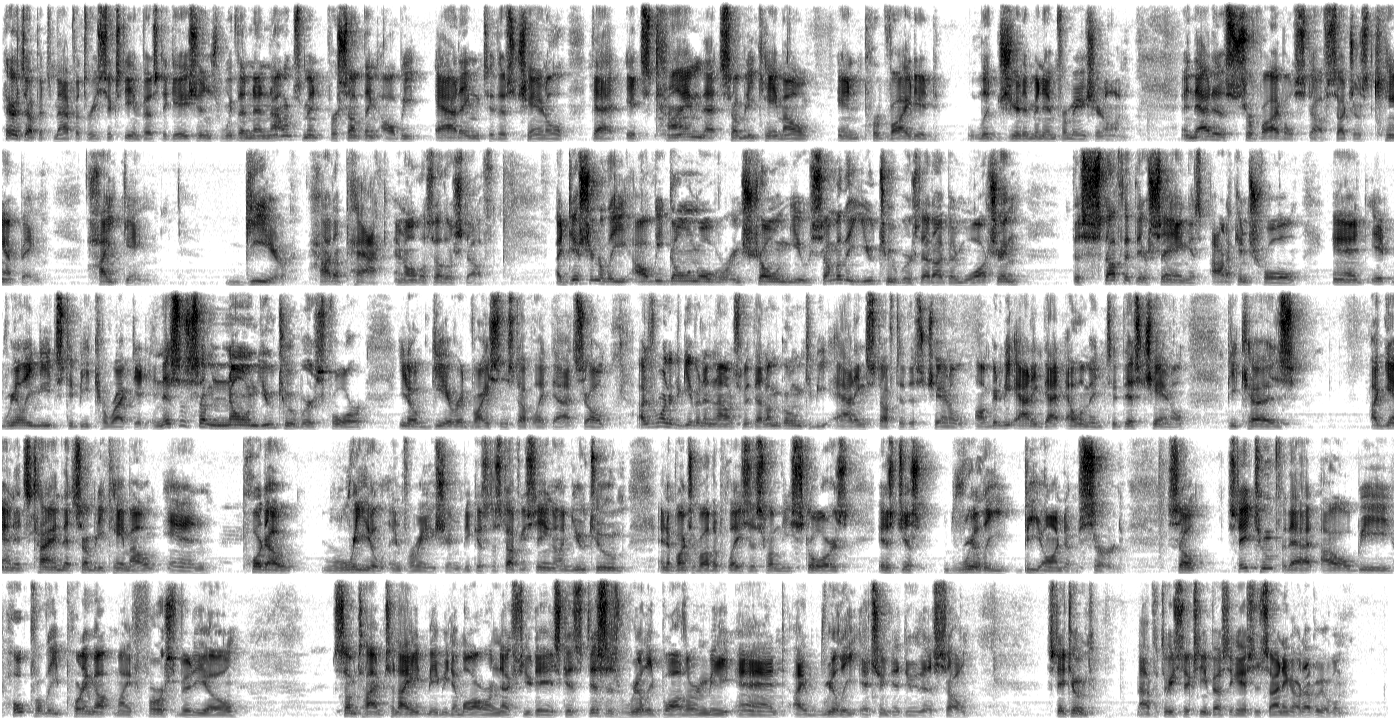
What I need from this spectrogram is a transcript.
Here's up, it's Matt for 360 Investigations with an announcement for something I'll be adding to this channel that it's time that somebody came out and provided legitimate information on. And that is survival stuff such as camping, hiking, gear, how to pack, and all this other stuff. Additionally, I'll be going over and showing you some of the YouTubers that I've been watching. The stuff that they're saying is out of control and it really needs to be corrected. And this is some known YouTubers for you know gear advice and stuff like that. So I just wanted to give an announcement that I'm going to be adding stuff to this channel. I'm going to be adding that element to this channel because again, it's time that somebody came out and put out real information because the stuff you're seeing on YouTube and a bunch of other places from these stores is just really beyond absurd. So stay tuned for that. I will be hopefully putting up my first video sometime tonight, maybe tomorrow or next few days, because this is really bothering me and I'm really itching to do this. So stay tuned. Matt for 360 Investigations signing out. Have a good one.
